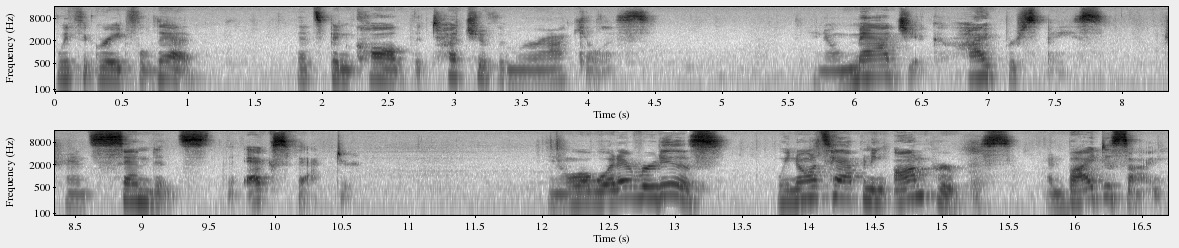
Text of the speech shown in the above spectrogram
with the Grateful Dead that's been called the touch of the miraculous? You know, magic, hyperspace, transcendence, the X factor. You know, whatever it is, we know it's happening on purpose and by design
